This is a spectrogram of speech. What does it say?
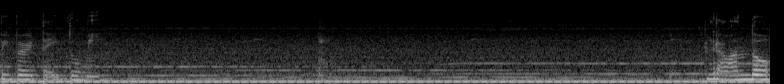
Happy birthday to me. Grabando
